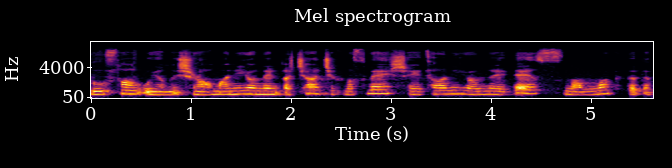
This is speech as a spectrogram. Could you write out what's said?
Ruhsal uyanış, rahmani yönlerin açığa çıkması ve şeytani yönleriyle sınanmak dedi.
